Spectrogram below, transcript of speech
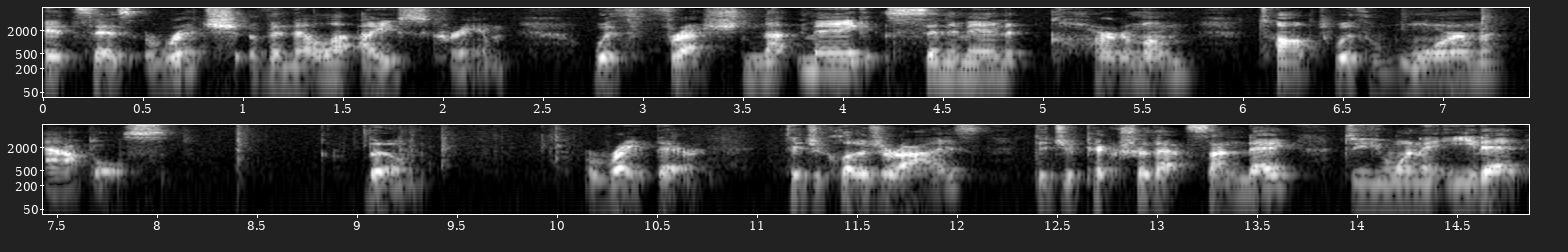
It says rich vanilla ice cream with fresh nutmeg, cinnamon, cardamom, topped with warm apples. Boom. Right there. Did you close your eyes? Did you picture that Sunday? Do you want to eat it?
